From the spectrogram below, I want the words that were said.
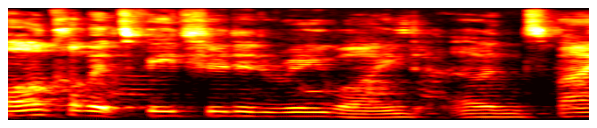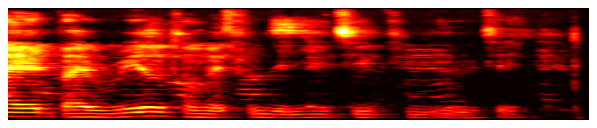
All comments featured in Rewind are inspired by real comments from the YouTube community.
